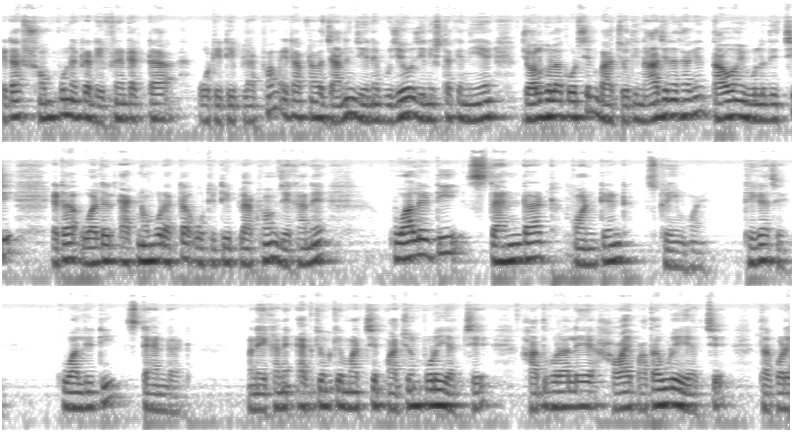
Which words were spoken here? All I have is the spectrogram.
এটা সম্পূর্ণ একটা ডিফারেন্ট একটা ওটিটি প্ল্যাটফর্ম এটা আপনারা জানেন, জেনে বুঝেও জিনিসটাকে নিয়ে জলগোলা করছেন বা যদি না জেনে থাকেন, তাও আমি বলে দিচ্ছি, এটা ওয়ার্ল্ডের এক নম্বর একটা ওটিটি প্ল্যাটফর্ম যেখানে কোয়ালিটি স্ট্যান্ডার্ড কন্টেন্ট স্ট্রিম হয়। ঠিক আছে? কোয়ালিটি স্ট্যান্ডার্ড মানে এখানে একজনকে মারছে, পাঁচজন পড়ে যাচ্ছে, হাত ঘোরালে হাওয়ায় পাতা উড়ে যাচ্ছে, তারপরে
